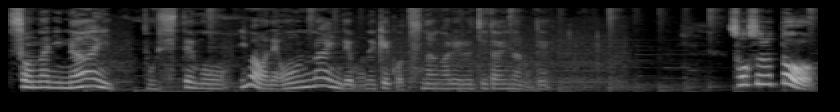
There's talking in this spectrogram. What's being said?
そんなにないとしても今はねオンラインでもね結構つながれる時代なので。そうすると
